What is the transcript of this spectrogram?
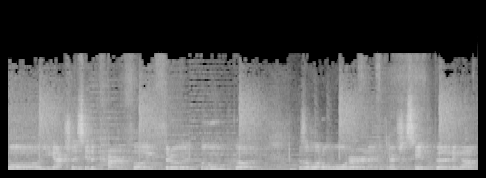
Whoa, you can actually see the current flowing through it. Oh god, there's a lot of water in it. You can actually see it burning up.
